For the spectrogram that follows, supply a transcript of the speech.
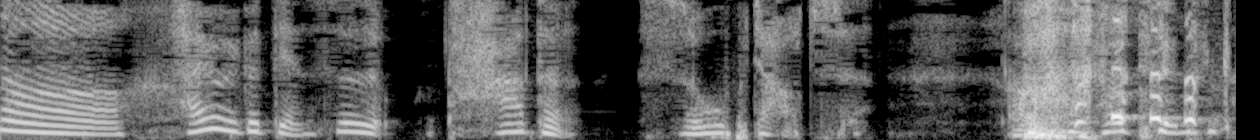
那还有一个点是它的食物比较好吃啊，我点那个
